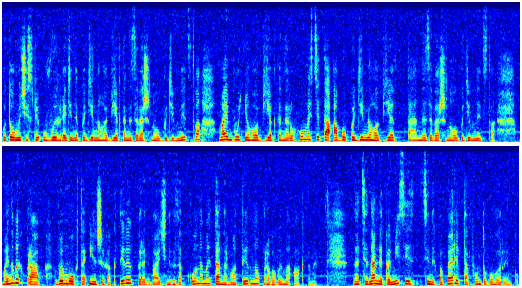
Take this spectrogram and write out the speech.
у тому числі у вигляді неподільного об'єкта незавершеного будівництва, майбутнього об'єкта нерухомості та або подільного об'єкта незавершеного будівництва, майнових прав, вимог та інших активів, передбачених законами та нормативно-правовими актами. Національної комісії цінних паперів та фондового ринку.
